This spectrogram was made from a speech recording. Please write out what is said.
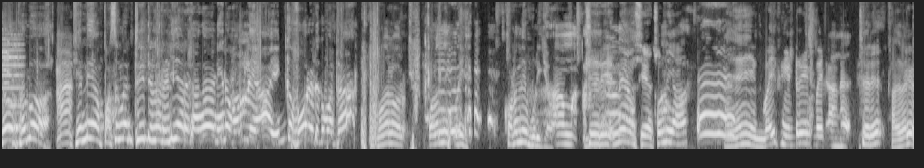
பிரபு. என்னையா பசங்க ட்ரீட் எல்லாம் ரெடியா இருக்காங்க? நீ என்ன வரலையா? எங்க போன் எடுக்க மாட்டா? முதல்ல ஒரு குழந்தை போய் குழந்தைய பிடிக்கும். ஆமா. சரி என்ன விஷயம்? சொல்லியா. எங்க ஒய்ஃப் இன்டர்வியூ போயிட்டாங்க. சரி. அது வரை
